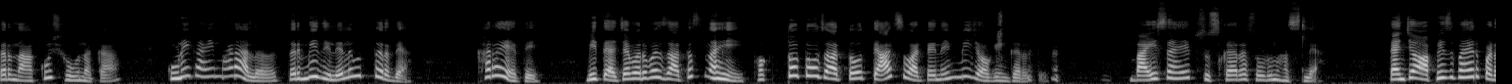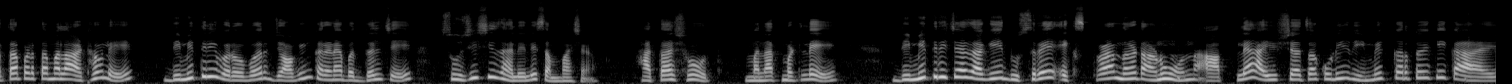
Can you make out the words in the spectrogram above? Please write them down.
तर नाखुश होऊ नका. कुणी काही म्हणालं तर मी दिलेलं उत्तर द्या. खरं आहे ते. मी त्याच्याबरोबर जातच नाही. फक्त तो जातो त्याच वाटेने मी जॉगिंग करते. बाईसाहेब सुस्कारा सोडून हसल्या. त्यांच्या ऑफिसबाहेर पडता पडता मला आठवले दिमित्रीबरोबर जॉगिंग करण्याबद्दलचे सुजीशी झालेले संभाषण. हाताश होत मनात म्हटले दिमित्रीच्या जागी दुसरे एक्स्ट्रा नट आणून आपल्या आयुष्याचा कोणी रिमेक करतोय की काय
